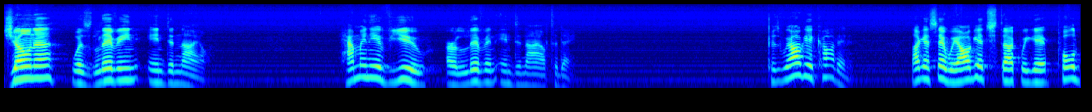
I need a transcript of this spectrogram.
Jonah was living in denial. How many of you are living in denial today? Because we all get caught in it. Like I said, we all get stuck, we get pulled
